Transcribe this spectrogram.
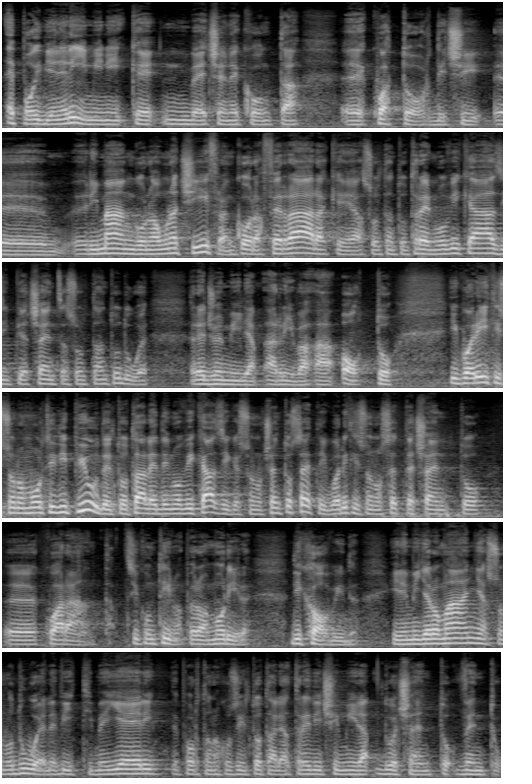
e poi viene Rimini che invece ne conta eh, 14. Eh, rimangono a una cifra ancora Ferrara che ha soltanto tre nuovi casi, Piacenza soltanto due, Reggio Emilia arriva a 8. I guariti sono molti di più, del totale dei nuovi casi che sono 107, i guariti sono 740. Si continua però a morire di Covid. In Emilia Romagna sono due le vittime ieri e portano così il totale a 13.221.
